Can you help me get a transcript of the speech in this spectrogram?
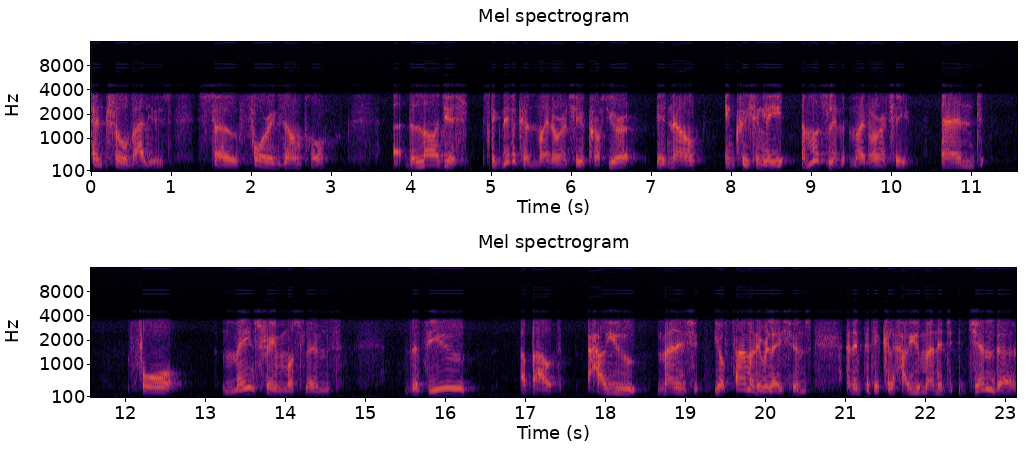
central values. So, for example, uh, the largest significant minority across Europe is now increasingly a Muslim minority. And for mainstream Muslims, the view about how you manage your family relations, and in particular how you manage gender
